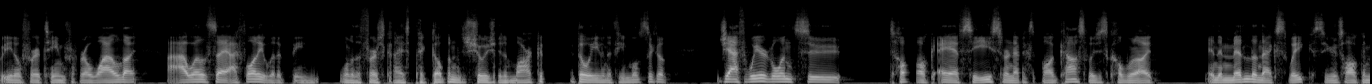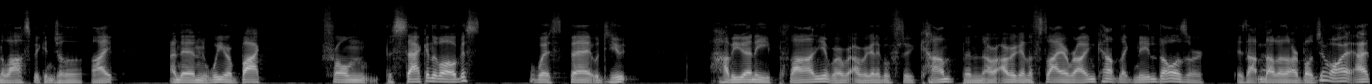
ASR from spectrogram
you know, for a team for a while now. I will say, I thought he would have been one of the first guys picked up, and it shows you the market, though, even a few months ago. Jeff, we are going to talk AFC East our next podcast, which is coming out in the middle of next week. So you're talking the last week in July, and then we are back from the second of August with uh, with you. Have you any plan? Are, are we going to go through camp, and are, are we going to fly around camp like Neil does, or is that not in our budget? No, I, I,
